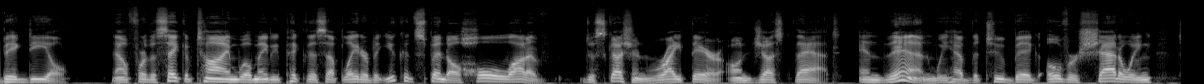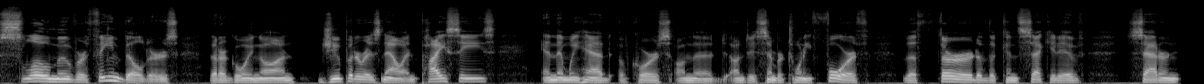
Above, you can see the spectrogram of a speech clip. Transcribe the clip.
Big deal. Now, for the sake of time, we'll maybe pick this up later, but you could spend a whole lot of discussion right there on just that. And then we have the two big overshadowing slow mover theme builders that are going on. Jupiter is now in Pisces, and then we had, of course, on the on December 24th, the third of the consecutive Saturn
